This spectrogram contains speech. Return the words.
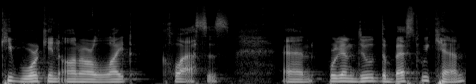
keep working on our light classes and we're going to do the best we can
